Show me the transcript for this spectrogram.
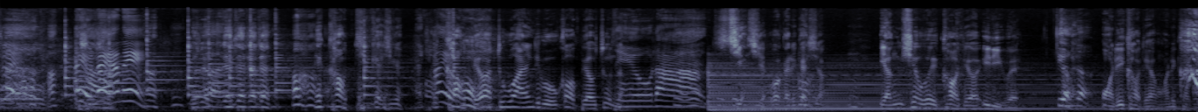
对哎呦那样呢？对对对对对，迄靠听个听个，靠条啊拄安尼你无够标准啦，是啊是啊，我跟你介绍，杨秀慧靠条一流的，对的换你靠条，换你靠条。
